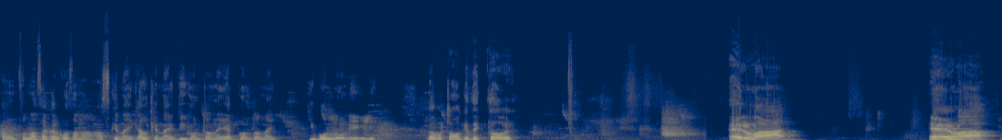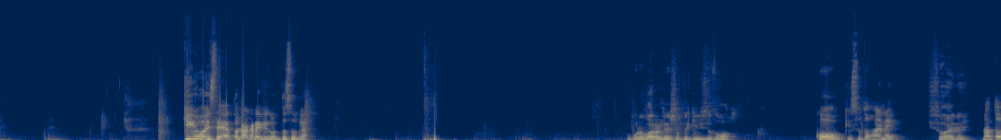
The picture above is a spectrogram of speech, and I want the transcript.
কারেন্ট তো না থাকার কথা না আজকে নাই কালকে নাই দুই ঘণ্টা নাই এক ঘণ্টা নাই কি বলল উনি এগুলি? ব্যাপারটা আমাকে দেখতে হবে। এই রোনা কি হয়েছে এত টাকাটা কি করতেছো কে উপরে ভাড়াটিয়ার সাথে কি হয়েছে তোমার? কো কিছু তো হয় নাই? কিছু হয় নাই। না তো?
